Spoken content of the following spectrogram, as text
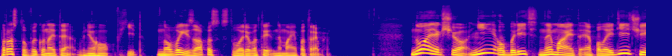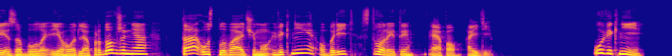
просто виконайте в нього вхід. Новий запис створювати немає потреби. Ну а якщо ні, оберіть не маєте Apple ID чи забули його для продовження, та у спливаючому вікні оберіть Створити Apple ID. У вікні,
